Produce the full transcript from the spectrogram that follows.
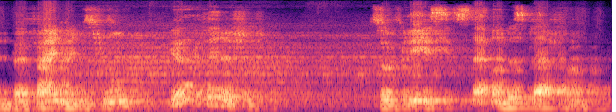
And by finding this room, you have finished it. So please, step on this platform.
